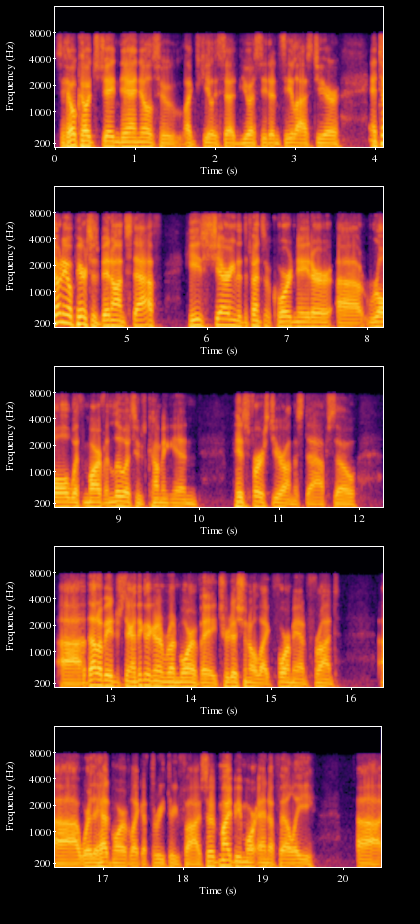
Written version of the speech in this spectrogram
So he'll coach jayden daniels who like keely said usc didn't see last year. Antonio pierce has been on staff. He's sharing the defensive coordinator uh, role with marvin lewis who's coming in his first year on the staff. So uh, that'll be interesting. I think they're going to run more of a traditional like four man front uh, where they had more of like a three-three-five. So it might be more NFL-y uh,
